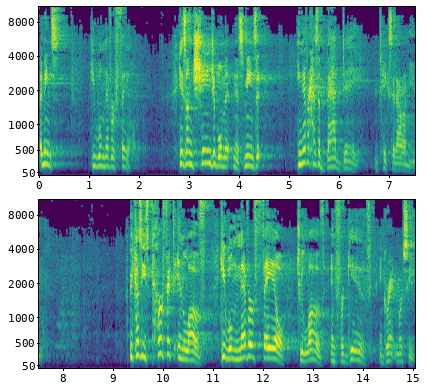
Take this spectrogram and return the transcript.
That means he will never fail. His unchangeableness means that he never has a bad day and takes it out on you. Because he's perfect in love, he will never fail to love and forgive and grant mercy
